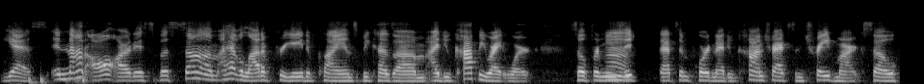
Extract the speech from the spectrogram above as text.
Yes, and not all artists, but some. I have a lot of creative clients because um, I do copyright work. So for music, mm. That's important. I do contracts and trademarks. So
